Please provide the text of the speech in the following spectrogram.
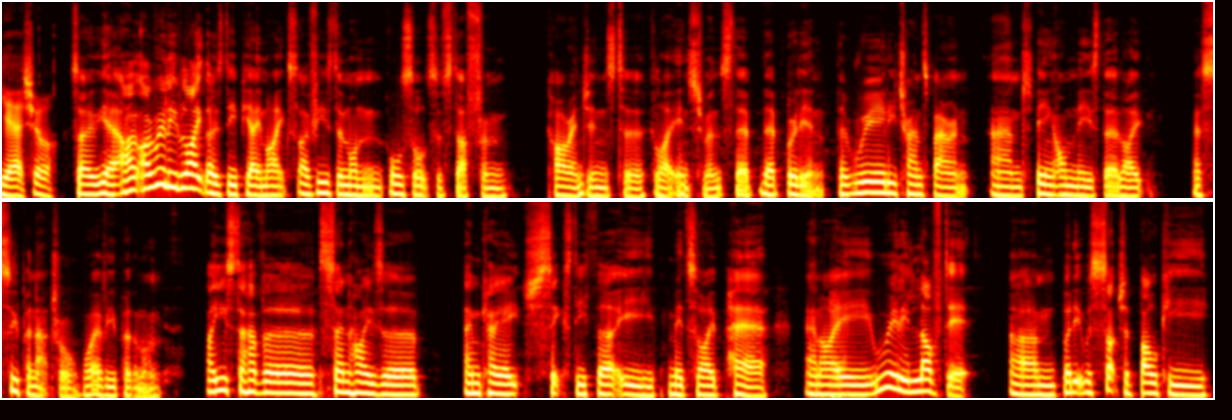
Yeah, sure. So yeah, I, I really like those DPA mics. I've used them on all sorts of stuff from car engines to like instruments. They're they're brilliant. They're really transparent, and being omnis, they're like they're supernatural. Whatever you put them on. I used to have a Sennheiser MKH 6030 mid-side pair, and I really loved it. Um, but it was such a bulky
